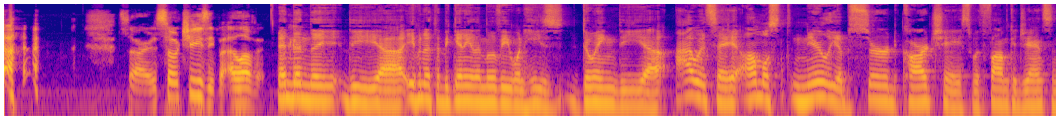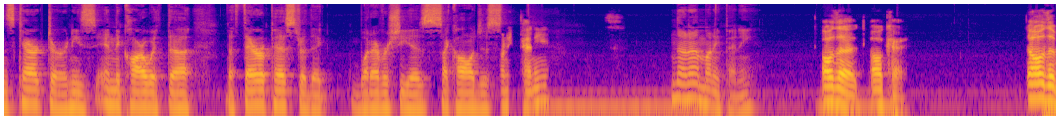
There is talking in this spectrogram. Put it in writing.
line. Sorry, it's so cheesy, but I love it. And then the the uh, even at the beginning of the movie when he's doing the uh, I would say almost nearly absurd car chase with Famke Janssen's character, and he's in the car with the the therapist or the whatever she is psychologist. Moneypenny. No, not Moneypenny. Oh, the okay. Oh, the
